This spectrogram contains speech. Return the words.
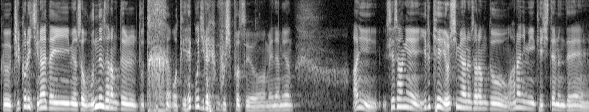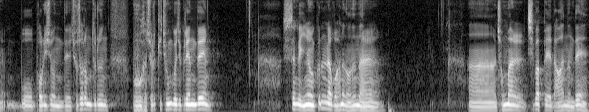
그 길거리 지나다니면서 웃는 사람들도 다 어떻게 해코지를 해보고 싶었어요. 왜냐하면 아니 세상에 이렇게 열심히 하는 사람도 하나님이 계시다는데 뭐 버리셨는데 저 사람들은 뭐가 저렇게 좋은 거지 그랬는데 세상과 인연을 끊으려고 하는 어느 날 아, 정말 집 앞에 나왔는데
